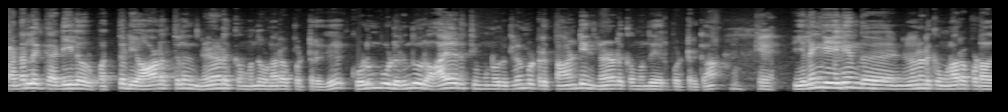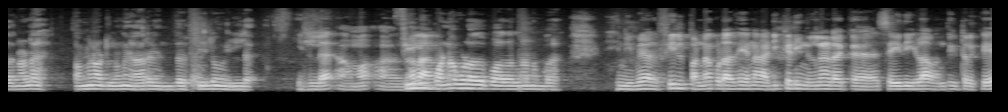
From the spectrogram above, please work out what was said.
கடலுக்கு அடியில ஒரு பத்தடி ஆழத்துல நிலநடுக்கம் வந்து உணரப்பட்டிருக்கு. கொழும்புல இருந்து ஒரு ஆயிரத்தி முந்நூறு கிலோமீட்டர் தாண்டி நிலநடுக்கம் வந்து ஏற்பட்டிருக்கான். இலங்கையிலே இந்த நிலநடுக்கம் உணரப்படாதனால தமிழ்நாட்டுலலாம் யாரும் எந்த ஃபீலும் இல்லை. இல்லை ஆமாம் ஃபீல் அதனால பண்ணக்கூடாதுப்பா அதெல்லாம் நம்ம. இனிமே அதை ஃபீல் பண்ணக்கூடாது. ஏன்னா அடிக்கடி நிலநடுக்க செய்திகளாக வந்துகிட்டு இருக்கு.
